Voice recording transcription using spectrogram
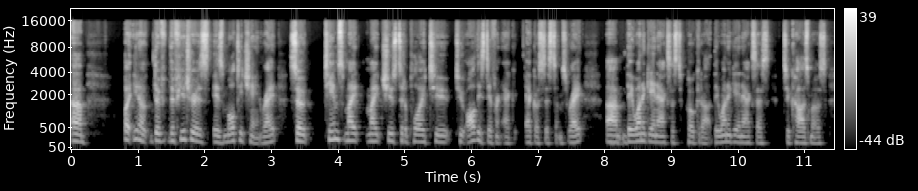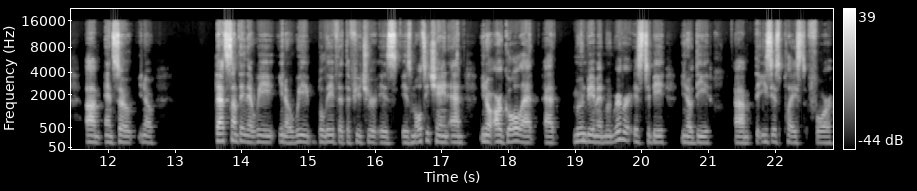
Um, but you know, the the future is is multi chain, right? So teams might might choose to deploy to to all these different ec- ecosystems, right? Um, mm-hmm. they want to gain access to Polkadot, they want to gain access to Cosmos, um, and so you know that's something that we you know we believe that the future is is multi-chain, and you know our goal at at Moonbeam and Moonriver is to be you know the um, the easiest place for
